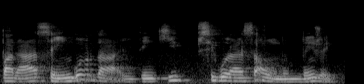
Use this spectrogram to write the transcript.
parar sem engordar. Ele tem que segurar essa onda, não tem jeito.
